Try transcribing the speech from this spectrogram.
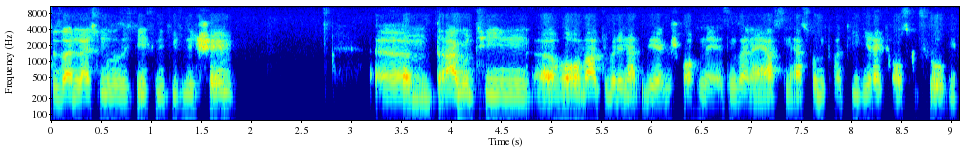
für seine Leistung muss er sich definitiv nicht schämen. Ähm, Dragutin äh, Horvath, über den hatten wir ja gesprochen, der ist in seiner ersten Erstrundenpartie direkt rausgeflogen.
